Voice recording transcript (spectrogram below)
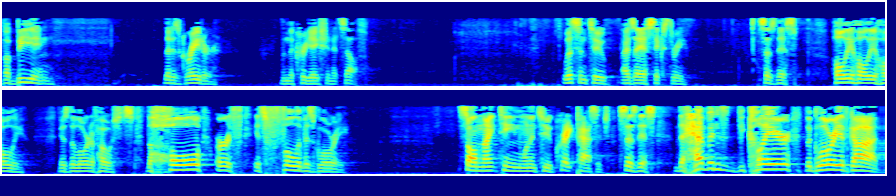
of a being that is greater than the creation itself. Listen to Isaiah 6 3. It says this Holy, holy, holy is the Lord of hosts. The whole earth is full of his glory. Psalm 19, 1 and 2, great passage, says this The heavens declare the glory of God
